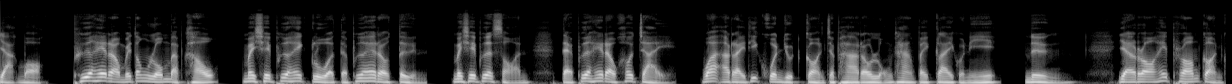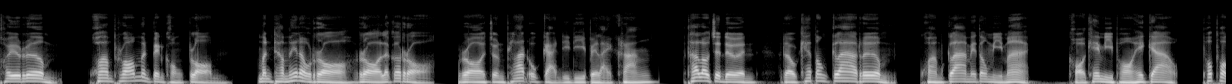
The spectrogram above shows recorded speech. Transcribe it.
อยากบอกเพื่อให้เราไม่ต้องล้มแบบเขา ไม่ใช่เพื่อให้กลัวแต่เพื่อให้เราตื่น ไม่ใช่เพื่อสอน แต่เพื่อให้เราเข้าใจ ว่าอะไรที่ควรหยุดก่อนจะพาเราหลงทางไปไกลกว่านี้ 1. อย่ารอให้พร้อมก่อนค่อยเริ่ม ความพร้อมมันเป็นของปลอม มันทำให้เรารอ รอแล้วก็รอ รอจนพลาดโอกาสดีๆ ไปหลายครั้ง ถ้าเราจะเดินเราแค่ต้องกล้าเริ่ม ความกล้าไม่ต้องมีมาก ขอแค่มีพอให้ก้าวเพราะพอ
